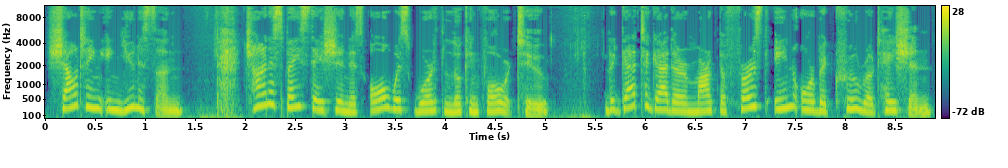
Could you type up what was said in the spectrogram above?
shouting in unison. China Space Station is always worth looking forward to. The get-together marked the first in-orbit crew rotation.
